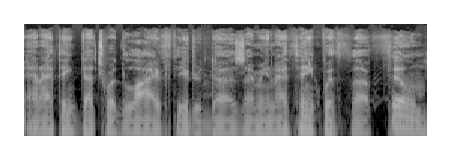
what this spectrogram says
and I think that's what live theater does. I mean, I think with uh, film,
